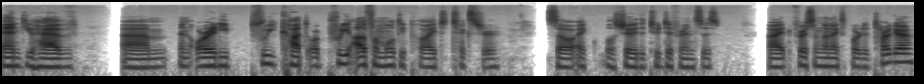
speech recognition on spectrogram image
and you have um, an already pre-cut or pre-alpha multiplied texture. So I will show you the two differences. Alright, first I'm going to export a Targa.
